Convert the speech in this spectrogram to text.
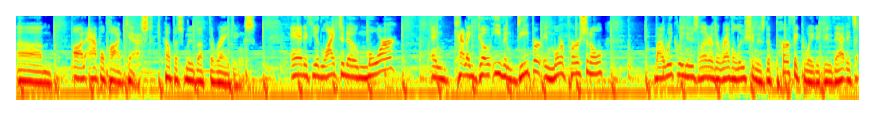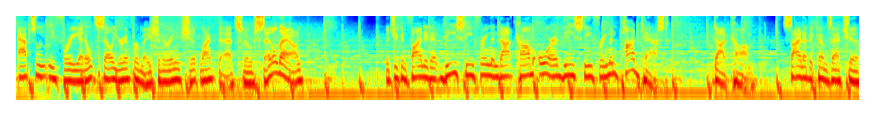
um, on Apple Podcast. Help us move up the rankings. And if you'd like to know more and kind of go even deeper and more personal, my weekly newsletter, The Revolution, is the perfect way to do that. It's absolutely free. I don't sell your information or any shit like that. So settle down. But you can find it at thestevefreeman.com or thestevefreemanpodcast.com. Sign up, it comes at you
